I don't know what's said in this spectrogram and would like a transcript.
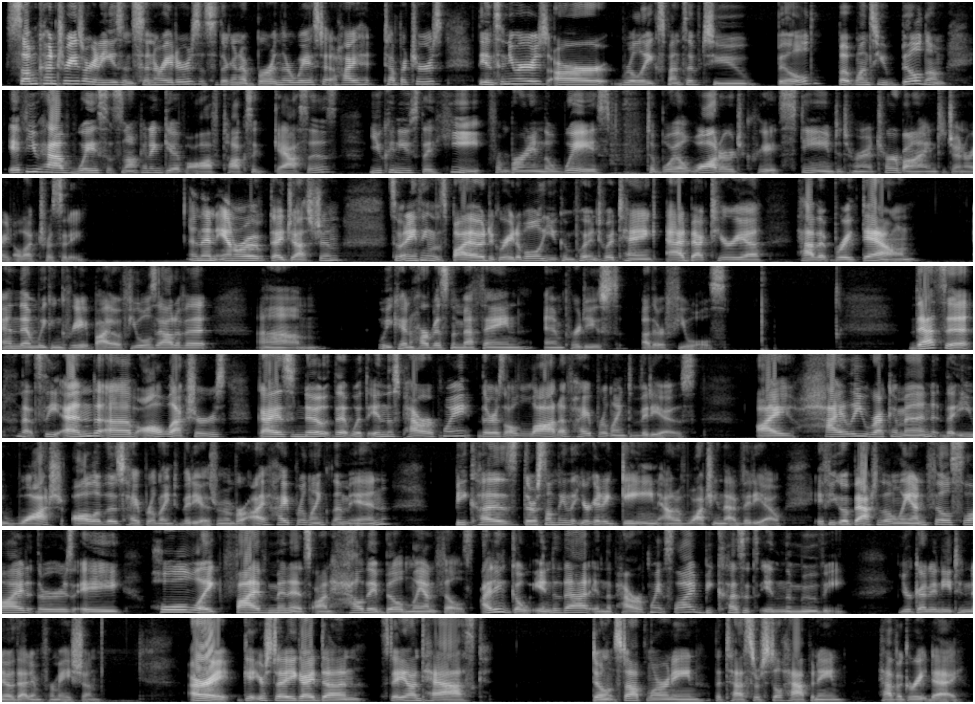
Some countries are going to use incinerators, so they're going to burn their waste at high temperatures. The incinerators are really expensive to build, but once you build them, if you have waste that's not going to give off toxic gases, you can use the heat from burning the waste to boil water to create steam to turn a turbine to generate electricity. And then anaerobic digestion. So anything that's biodegradable, you can put into a tank, add bacteria, have it break down, and then we can create biofuels out of it. Um, we can harvest the methane and produce other fuels. That's it. That's the end of all lectures. Guys, note that within this PowerPoint, there's a lot of hyperlinked videos. I highly recommend that you watch all of those hyperlinked videos. Remember, I hyperlink them in because there's something that you're going to gain out of watching that video. If you go back to the landfill slide, there's a whole like five minutes on how they build landfills. I didn't go into that in the PowerPoint slide because it's in the movie. You're going to need to know that information. All right, get your study guide done, stay on task, don't stop learning. The tests are still happening. Have a great day.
